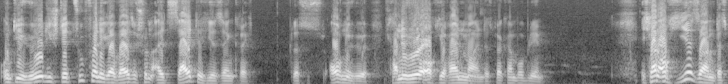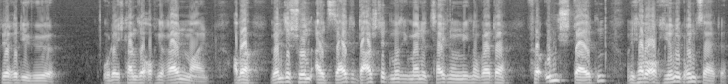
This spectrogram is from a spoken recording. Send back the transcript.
und die Höhe, die steht zufälligerweise schon als Seite hier senkrecht. Das ist auch eine Höhe. Ich kann die Höhe auch hier reinmalen, das wäre kein Problem. Ich kann auch hier sagen, das wäre die Höhe. Oder ich kann sie auch hier reinmalen. Aber wenn sie schon als Seite dasteht, muss ich meine Zeichnung nicht noch weiter verunstalten. Und ich habe auch hier eine Grundseite.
